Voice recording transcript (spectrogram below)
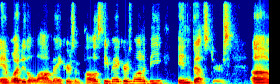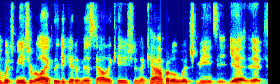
And what do the lawmakers and policymakers want to be? Investors um, which means you're likely to get a misallocation of capital, which means, it, yeah, it,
